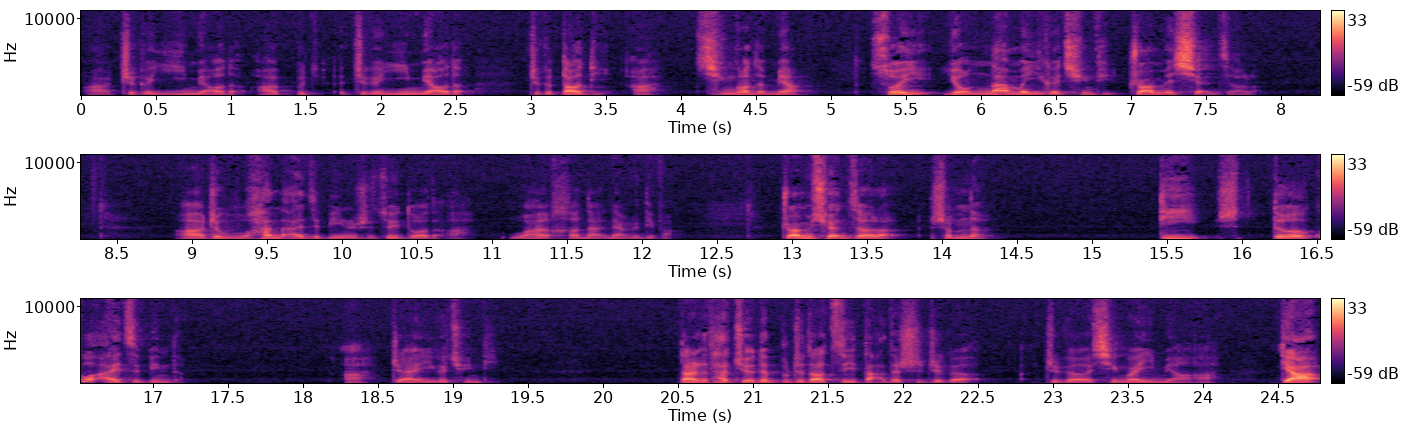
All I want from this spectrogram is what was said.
啊这个疫苗的啊不这个疫苗的这个到底啊情况怎么样，所以有那么一个群体专门选择了，啊这武汉的艾滋病人是最多的啊，武汉河南两个地方，专门选择了什么呢？第一是得过艾滋病的，啊这样一个群体，当然他绝对不知道自己打的是这个。这个新冠疫苗啊，第二，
